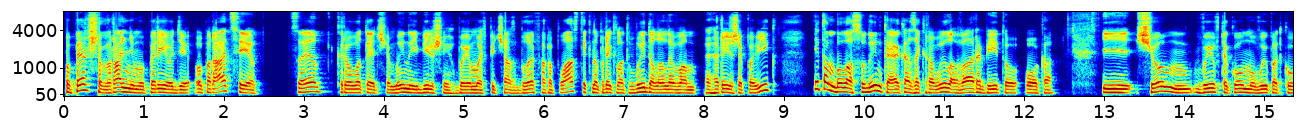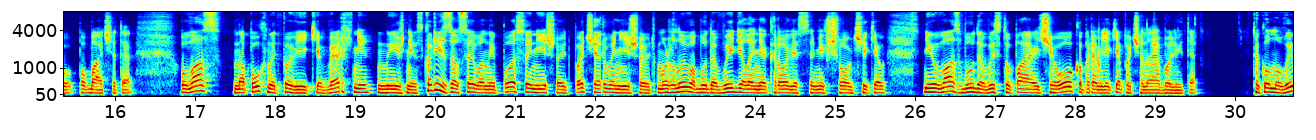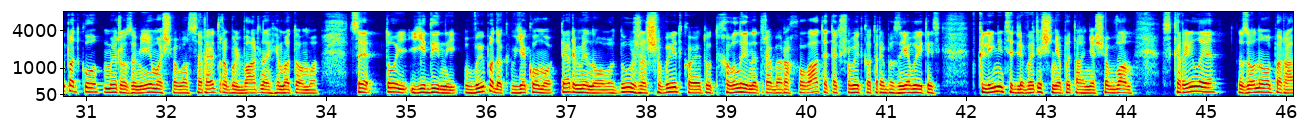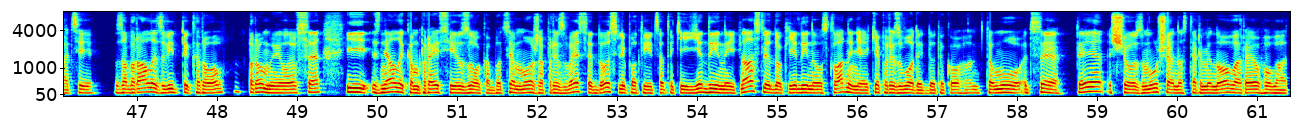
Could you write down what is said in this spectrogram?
По-перше, в ранньому періоді операції це кровотеча. Ми найбільше їх боїмось під час блефаропластик. Наприклад, видалили вам грижі повік, і там була судинка, яка закровила в орбіту ока. І що ви в такому випадку побачите? У вас напухнуть повіки, верхні, нижні. Скоріш за все, вони посинішають, почервонішають. Можливо, буде виділення крові з самих шовчиків, і у вас буде виступаюче око, прям яке починає боліти. В такому випадку ми розуміємо, що у вас ретробульбарна гематома. Це той єдиний випадок, в якому терміново, дуже швидко, і тут хвилини треба рахувати, так швидко треба з'явитись в клініці для вирішення питання, щоб вам скрили зону операції, забрали звідти кров, промили все і зняли компресію з ока, бо це може призвести до сліпоти. Це такий єдиний наслідок, єдине ускладнення, яке призводить до такого. Тому це те, що змушує нас терміново реагувати.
